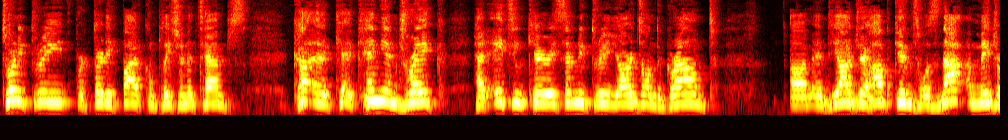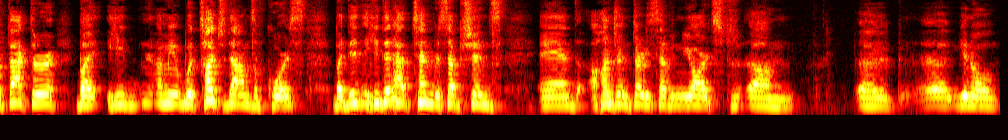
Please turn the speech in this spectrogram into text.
23 for 35 completion attempts. Uh, Kenyon Drake had 18 carries, 73 yards on the ground. Um, and DeAndre Hopkins was not a major factor, but he, I mean, with touchdowns, of course, but did, he did have 10 receptions and 137 yards, to, um, uh, uh, you know,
